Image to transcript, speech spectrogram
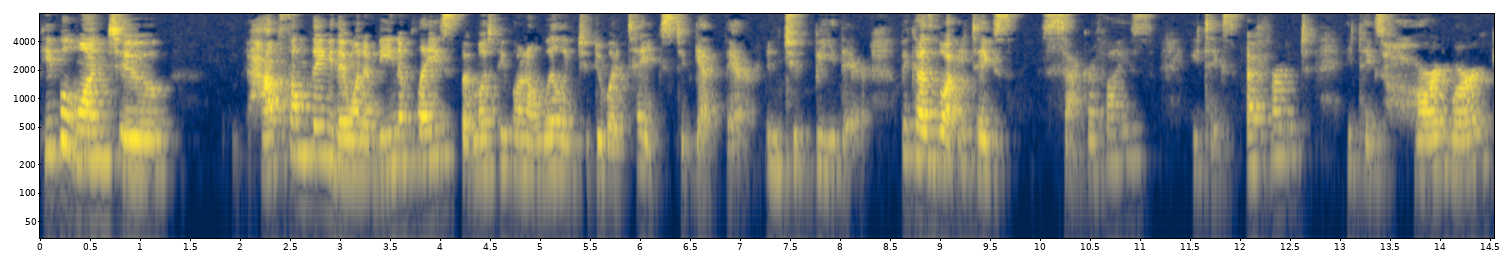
people want to have something, they want to be in a place, but most people are not willing to do what it takes to get there and to be there. Because what? It takes sacrifice, it takes effort, it takes hard work,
